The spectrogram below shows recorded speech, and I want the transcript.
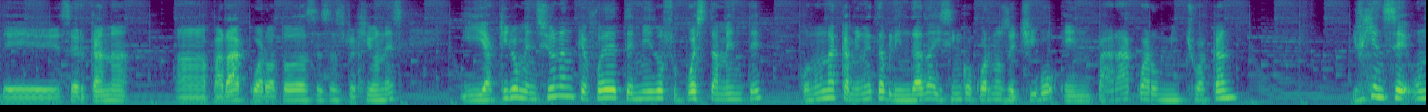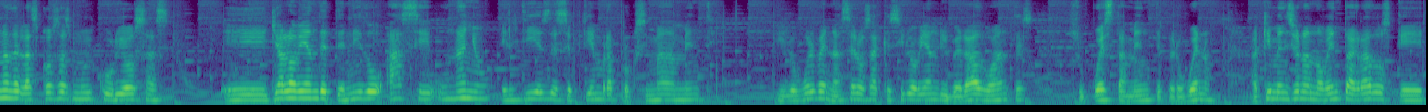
de, cercana a Parácuaro, a todas esas regiones. Y aquí lo mencionan que fue detenido supuestamente con una camioneta blindada y cinco cuernos de chivo en Parácuaro, Michoacán. Y fíjense, una de las cosas muy curiosas, eh, ya lo habían detenido hace un año, el 10 de septiembre aproximadamente. Y lo vuelven a hacer, o sea que sí lo habían liberado antes, supuestamente. Pero bueno, aquí menciona 90 grados que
